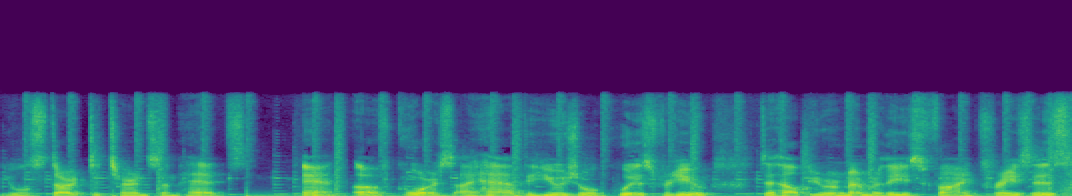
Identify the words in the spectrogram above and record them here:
you will start to turn some heads. And, of course, I have the usual quiz for you to help you remember these fine phrases.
